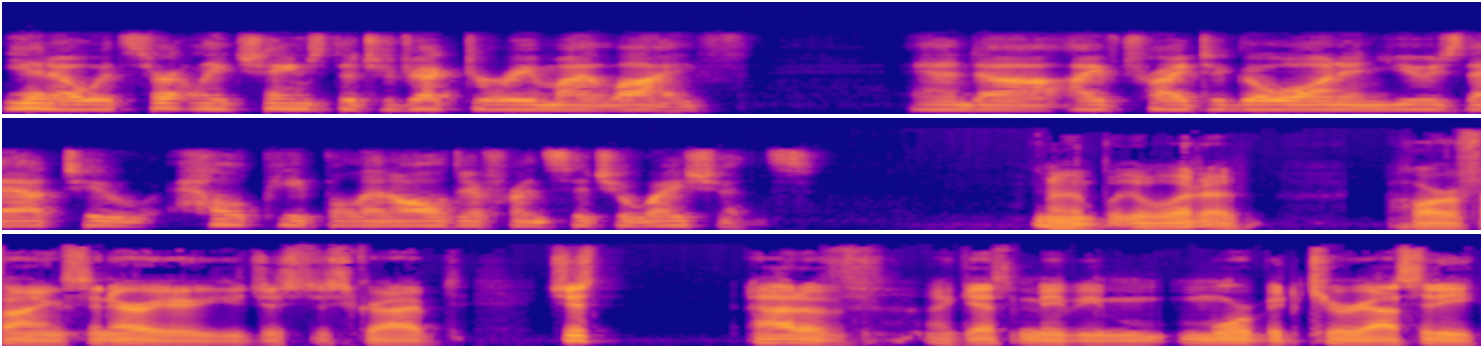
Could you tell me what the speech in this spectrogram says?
you know it certainly changed the trajectory of my life, and uh, I've tried to go on and use that to help people in all different situations. Uh, what a horrifying scenario you just described. Just out of, I guess, maybe morbid curiosity,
